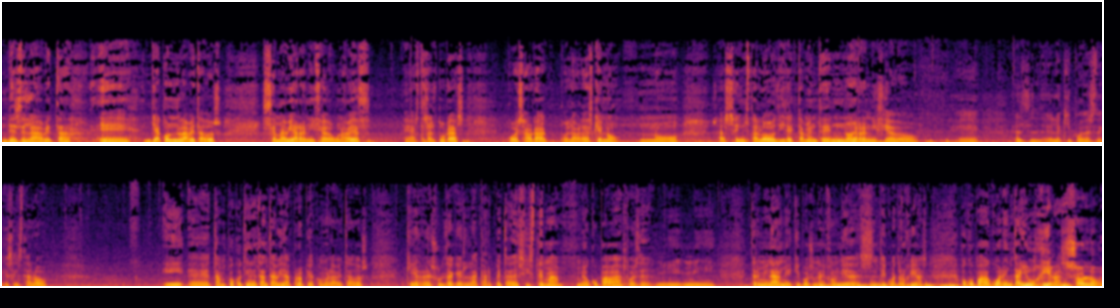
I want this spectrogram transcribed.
desde la beta. Eh, ya con la beta 2 se me había reiniciado alguna vez eh, a estas alturas. Pues ahora, pues la verdad es que no, no, se instaló directamente, no he reiniciado eh, el equipo desde que se instaló y eh, tampoco tiene tanta vida propia como la beta 2 que resulta que la carpeta de sistema me ocupaba pues mi, terminal mi equipo es un iPhone 10 de 64 GB ocupaba 41 GB solo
